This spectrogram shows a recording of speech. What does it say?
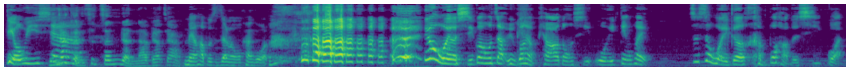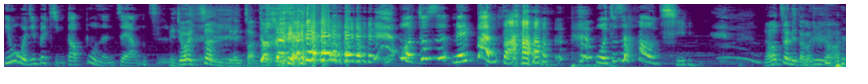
丢一下。人家可能是真人啊，不要这样。没有，他不是真人，我看过了。因为我有习惯，我只要余光有飘到东西，我一定会，这是我一个很不好的习惯，因为我已经被警告不能这样子。你就会正脸转过去，我就是没办法，我就是好奇，然后正脸转过去，想说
